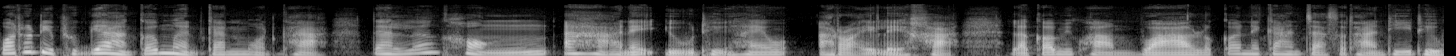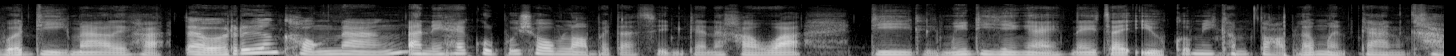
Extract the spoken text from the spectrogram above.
วัตถุดิบทุกอย่างก็เหมือนกันหมดค่ะ แต่เรื่องของอาหารเนี่ยอยู่ถึงให้อร่อยเลยค่ะ แล้วก็มีความว้าวแล้วก็ในการจัดสถานที่ถือว่าดีมากเลยค่ะ แต่ว่าเรื่องของหนังอันนี้ให้คุณผู้ชมลองไปตัดสินกันนะคะว่า ดีหรือไม่ดียังไง ในใจอิ๋วก็มีคำตอบแล้วเหมือนกันค่ะ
